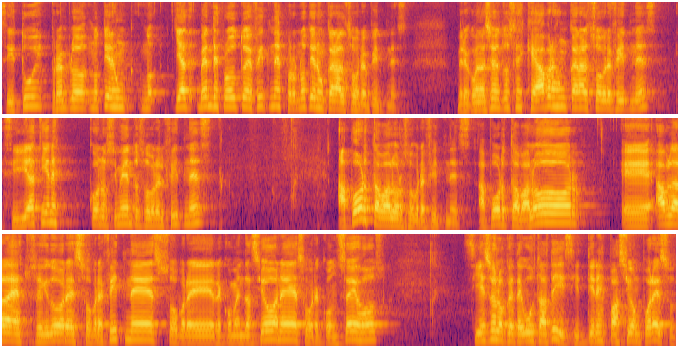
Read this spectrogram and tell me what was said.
si tú, por ejemplo, no tienes un, ya vendes productos de fitness, pero no tienes un canal sobre fitness. Mi recomendación entonces es que abras un canal sobre fitness. Si ya tienes conocimiento sobre el fitness, aporta valor sobre fitness. Aporta valor, eh, habla a tus seguidores sobre fitness, sobre recomendaciones, sobre consejos. Si eso es lo que te gusta a ti, si tienes pasión por eso.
